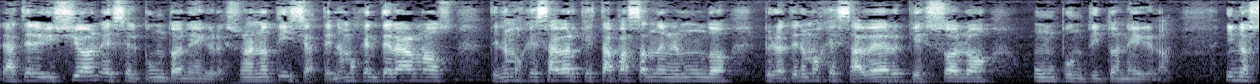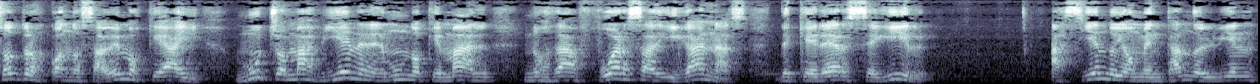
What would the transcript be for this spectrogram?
La televisión es el punto negro, es una noticia, tenemos que enterarnos, tenemos que saber qué está pasando en el mundo, pero tenemos que saber que es solo un puntito negro. Y nosotros cuando sabemos que hay mucho más bien en el mundo que mal, nos da fuerza y ganas de querer seguir haciendo y aumentando el bien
